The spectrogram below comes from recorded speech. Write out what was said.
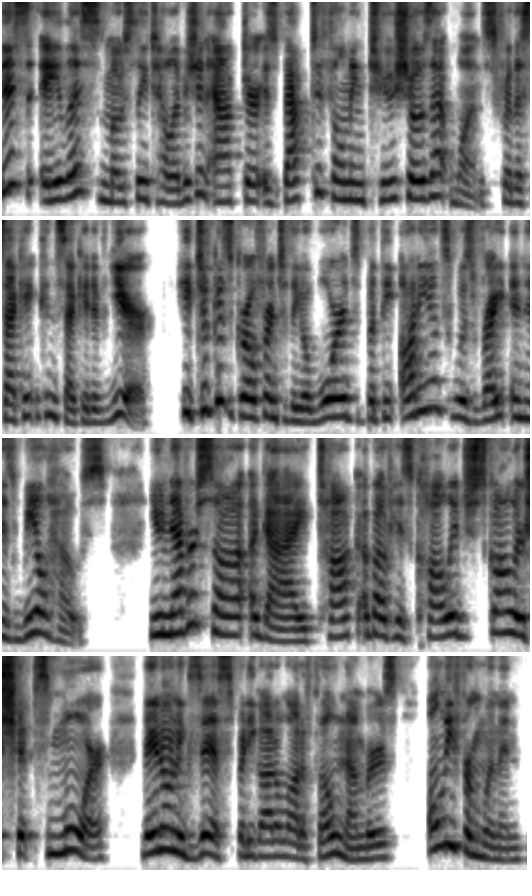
This A list, mostly television actor is back to filming two shows at once for the second consecutive year. He took his girlfriend to the awards, but the audience was right in his wheelhouse. You never saw a guy talk about his college scholarships more. They don't exist, but he got a lot of phone numbers, only from women.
